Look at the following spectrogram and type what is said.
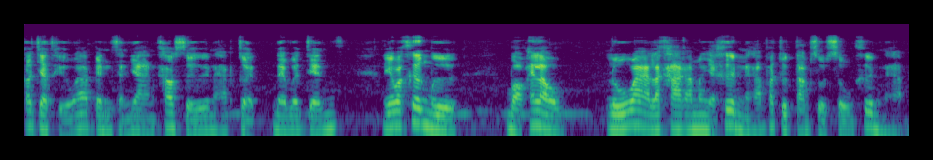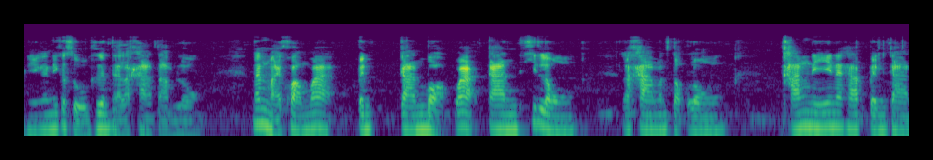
ก็จะถือว่าเป็นสัญญาณเข้าซื้อนะครับ เกิด divergence เรียกว่าเครื่องมือบอกให้เรารู้ว่าราคากำลังจะขึ้นนะครับเพราะจุดต่ำสุดสูงขึ้นนะครับนี่อันนี้ก็สูงขึ้นแต่ราคาต่ำลง นั่นหมายความว่าเป็นการบอกว่าการที่ลงราคามันตกลงครั้งนี้นะครับ เป็นการ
